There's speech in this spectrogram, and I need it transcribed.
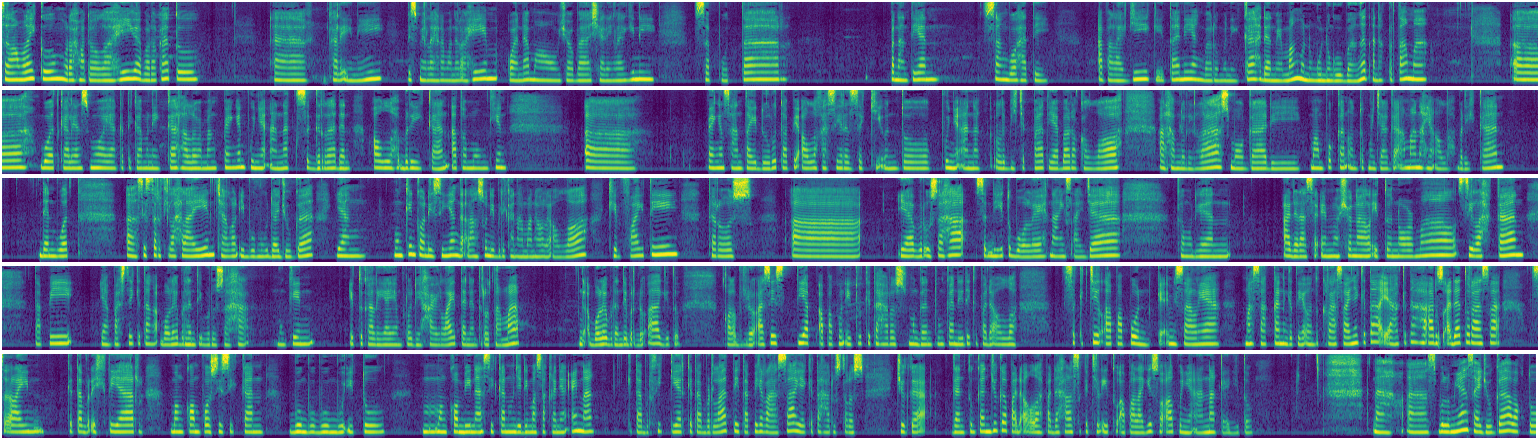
Assalamualaikum warahmatullahi wabarakatuh. Uh, kali ini Bismillahirrahmanirrahim. Wanda mau coba sharing lagi nih seputar penantian sang buah hati. Apalagi kita nih yang baru menikah dan memang menunggu-nunggu banget anak pertama uh, buat kalian semua yang ketika menikah lalu memang pengen punya anak segera dan Allah berikan atau mungkin uh, pengen santai dulu tapi Allah kasih rezeki untuk punya anak lebih cepat ya barakallah. Alhamdulillah semoga dimampukan untuk menjaga amanah yang Allah berikan. Dan buat uh, sister filah lain calon ibu muda juga yang mungkin kondisinya nggak langsung diberikan amanah oleh Allah. Keep fighting. Terus uh, ya berusaha sedih itu boleh nangis aja. Kemudian ada rasa emosional itu normal silahkan. Tapi yang pasti kita nggak boleh berhenti berusaha. Mungkin itu kali ya yang perlu di highlight dan yang terutama nggak boleh berhenti berdoa gitu kalau berdoa sih setiap apa pun itu kita harus menggantungkan diri kepada Allah. Sekecil apa pun kayak misalnya masakan gitu ya untuk rasanya kita ya kita harus ada tuh rasa. Selain kita berikhtiar mengkomposisikan bumbu-bumbu itu mengkombinasikan menjadi masakan yang enak kita berpikir kita berlatih tapi rasa ya kita harus terus juga gantungkan juga pada Allah pada hal sekecil itu apalagi soal punya anak kayak gitu. Nah uh, sebelumnya saya juga waktu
